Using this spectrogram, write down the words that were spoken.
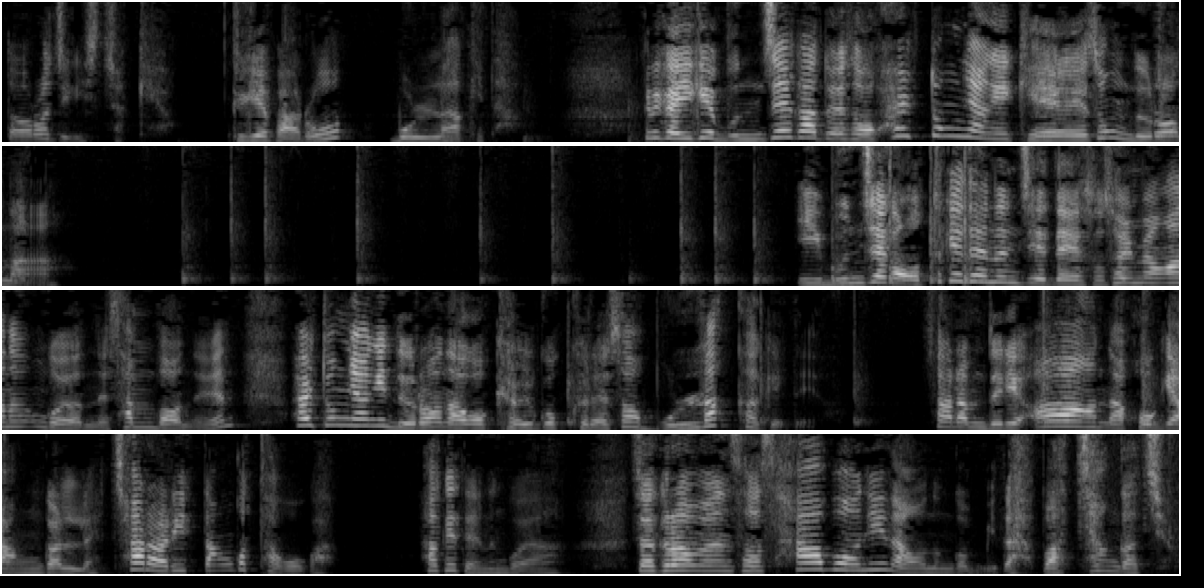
떨어지기 시작해요. 그게 바로 몰락이다. 그러니까 이게 문제가 돼서 활동량이 계속 늘어나. 이 문제가 어떻게 되는지에 대해서 설명하는 거였네. 3번은. 활동량이 늘어나고 결국 그래서 몰락하게 돼요. 사람들이 아, 나 거기 안 갈래. 차라리 딴 거 타고 가. 하게 되는 거야. 자, 그러면서 4번이 나오는 겁니다. 마찬가지로.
